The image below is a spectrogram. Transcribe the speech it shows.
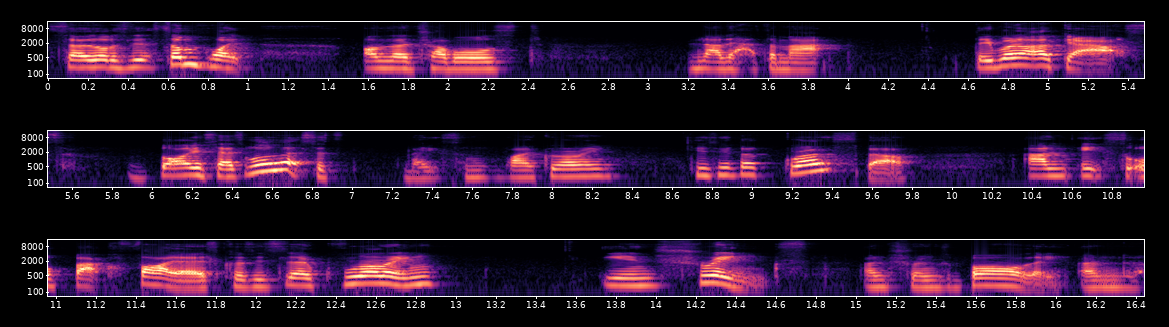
so obviously, at some point on their travels, now they have the map. They run out of gas. Barley says, "Well, let's just make some by growing using a growth spell," and it sort of backfires because instead of growing, Ian shrinks and shrinks barley, and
